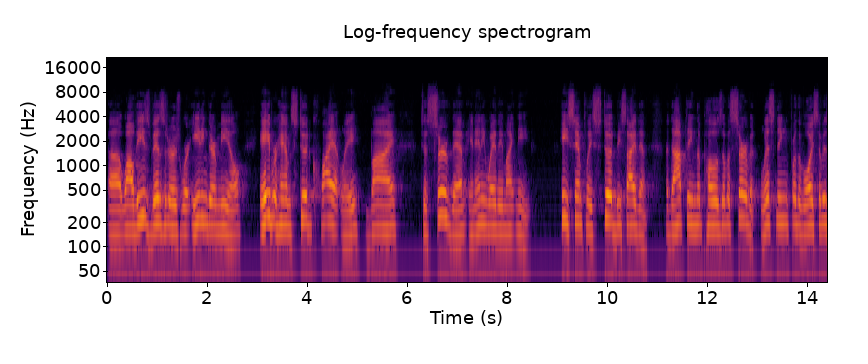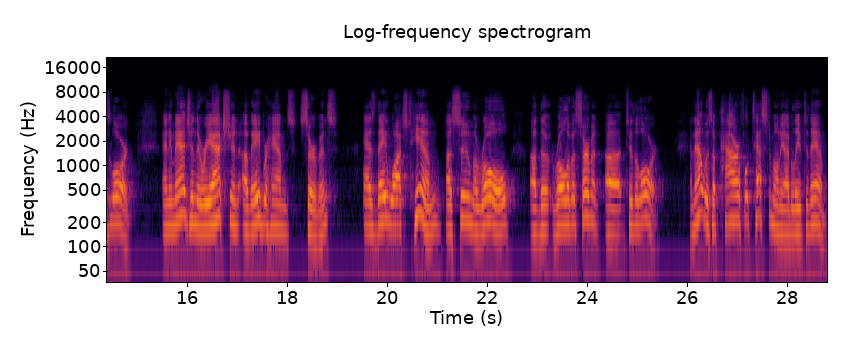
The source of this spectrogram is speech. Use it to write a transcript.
uh, while these visitors were eating their meal, Abraham stood quietly by to serve them in any way they might need. He simply stood beside them, adopting the pose of a servant, listening for the voice of his Lord. And imagine the reaction of Abraham's servants as they watched him assume a role, uh, the role of a servant uh, to the Lord. And that was a powerful testimony, I believe, to them.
